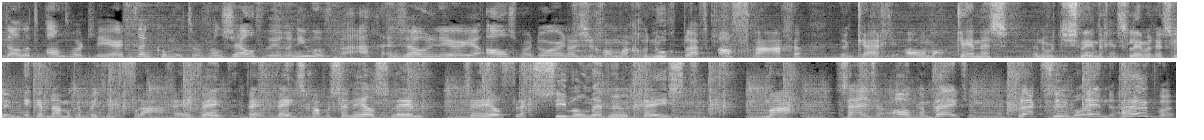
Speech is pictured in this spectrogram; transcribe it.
dan het antwoord leert, dan komt er vanzelf weer een nieuwe vraag. En zo leer je alsmaar door. Als je gewoon maar genoeg blijft afvragen, dan krijg je allemaal kennis en dan word je slimmer en slimmer en slimmer. Ik heb namelijk een beetje een vraag. Ik weet, we- wetenschappers zijn heel slim, zijn heel flexibel met hun geest. Maar zijn ze ook een beetje flexibel in de heupen?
